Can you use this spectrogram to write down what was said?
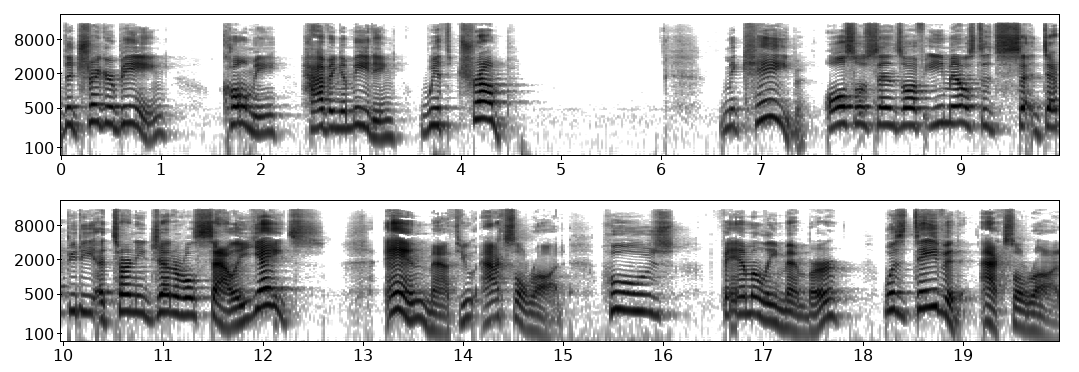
The trigger being Comey having a meeting with Trump. McCabe also sends off emails to Deputy Attorney General Sally Yates and Matthew Axelrod, whose family member was David Axelrod.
